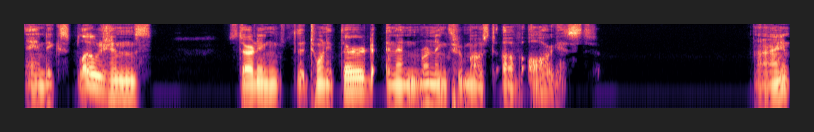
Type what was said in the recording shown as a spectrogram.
and explosions starting the 23rd and then running through most of August. All right.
